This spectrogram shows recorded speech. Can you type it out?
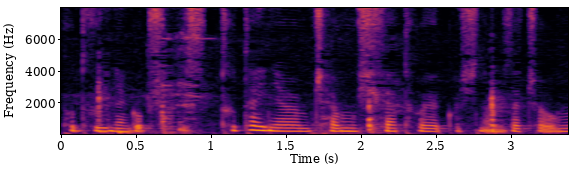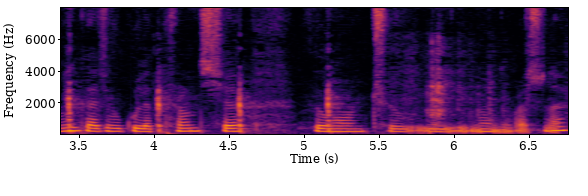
podwójnego przepisu. Tutaj nie wiem czemu światło jakoś nam zaczęło migać, w ogóle prąd się wyłączył i no nieważne.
